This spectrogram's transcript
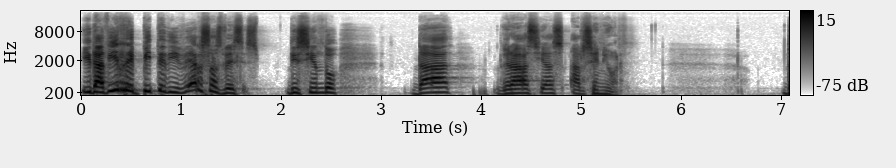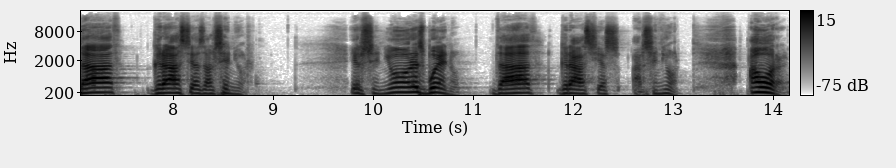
Y David repite diversas veces diciendo, dad gracias al Señor. Dad gracias al Señor. El Señor es bueno. Dad gracias al Señor. Ahora,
